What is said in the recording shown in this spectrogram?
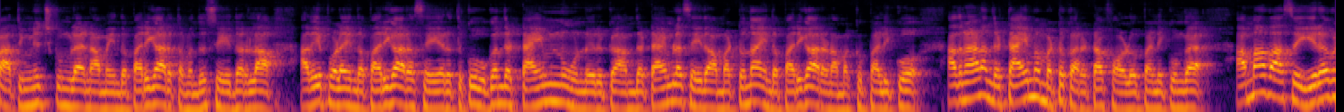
பார்த்தீங்கன்னு வச்சுக்கோங்களேன் நாம் இந்த பரிகாரத்தை வந்து செய்திடலாம் அதே போல் இந்த பரிகாரம் செய்கிறதுக்கு உகந்த டைம்னு ஒன்று இருக்குது அந்த டைமில் செய்தால் மட்டும்தான் இந்த பரிகாரம் நமக்கு பழிக்கும். அதனால் அந்த டைமை மட்டும் கரெக்டாக ஃபாலோ பண்ணிக்கோங்க. அமாவாசை இரவு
